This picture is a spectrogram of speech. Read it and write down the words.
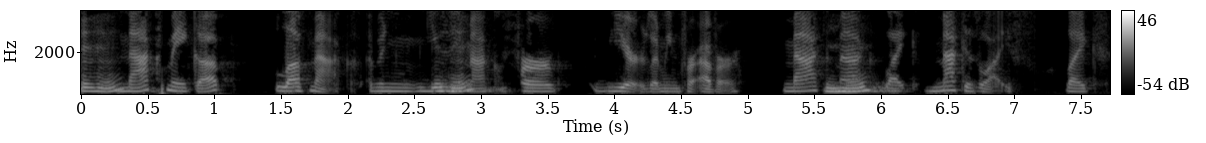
Mm-hmm. Mac makeup, love Mac. I've been using mm-hmm. Mac for years. I mean, forever. Mac, Mac, mm-hmm. like Mac is life. Like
